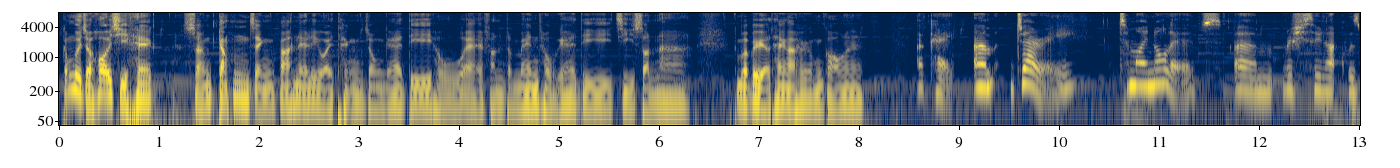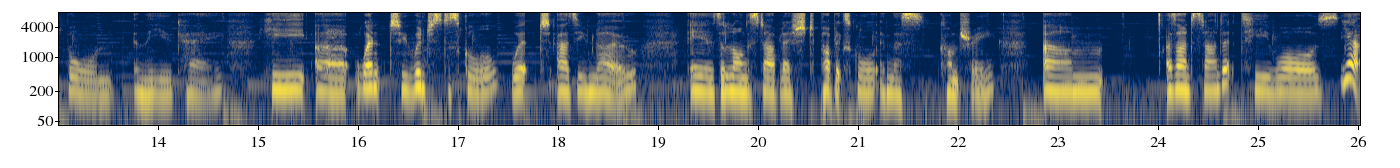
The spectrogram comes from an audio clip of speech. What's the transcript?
咁佢就開始想更正翻咧呢位聽眾嘅一啲好诶 fundamental 嘅一啲資訊啦。咁啊，不如聽下佢咁講咧。Okay, um, Jerry, to my knowledge, um, r i s h i s u n a k was born in the UK. He uh went to Winchester School, which, as you know, is a long-established public school in this country. Um. as I understand it, he was, yeah,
